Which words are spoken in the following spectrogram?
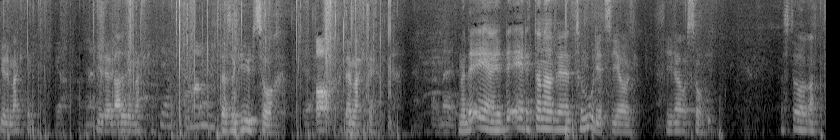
Gud er mektig. Gud er veldig mektig. Det som Gud sår, å, det er mektig. Men det er, det er litt den der eh, tålmodighetssida òg i det å så. Det står at,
